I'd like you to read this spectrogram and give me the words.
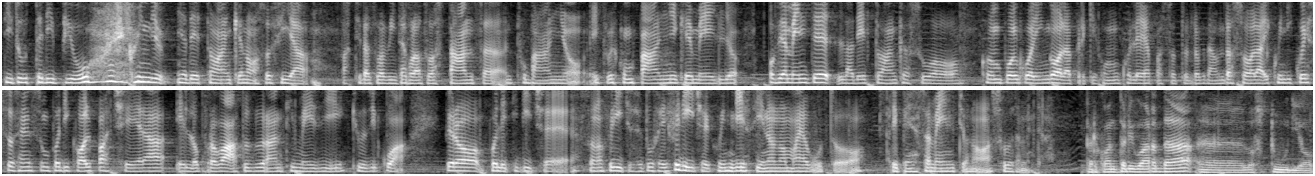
di tutte di più. E quindi mi ha detto anche no Sofia fatti la tua vita con la tua stanza, il tuo bagno, i tuoi compagni che è meglio. Ovviamente l'ha detto anche a suo, con un po' il cuore in gola perché comunque lei ha passato il lockdown da sola e quindi questo senso un po' di colpa c'era e l'ho provato durante i mesi chiusi qua. Però poi lei ti dice sono felice se tu sei felice, quindi sì, non ho mai avuto ripensamenti o no, assolutamente no. Per quanto riguarda eh, lo studio,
